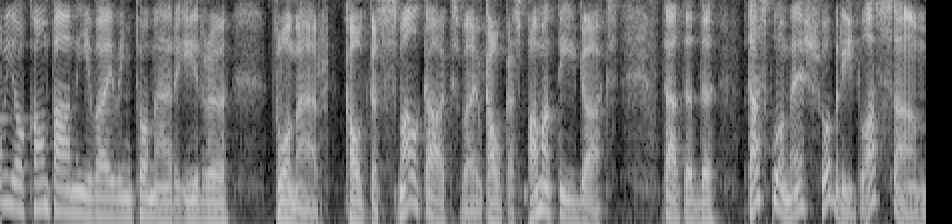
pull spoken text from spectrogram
avio kompānija vai viņi tomēr ir eh, tomēr kaut kas smalkāks vai kaut kas pamatīgāks. Tātad eh, tas, ko mēs šobrīd lasām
